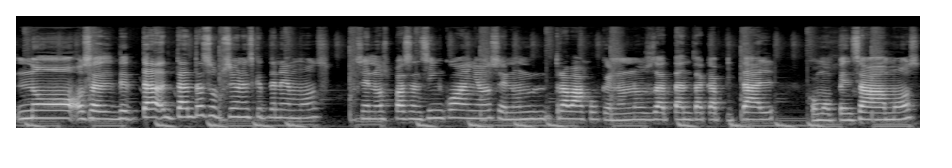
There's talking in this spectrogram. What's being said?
no, o sea, de ta- tantas opciones que tenemos, se nos pasan cinco años en un trabajo que no nos da tanta capital como pensábamos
